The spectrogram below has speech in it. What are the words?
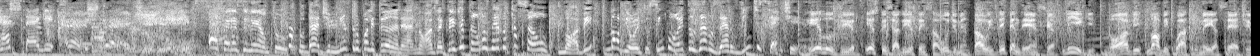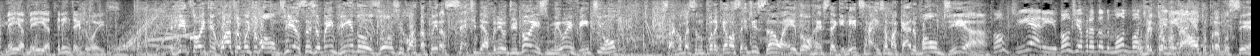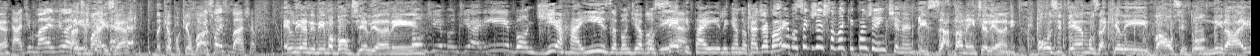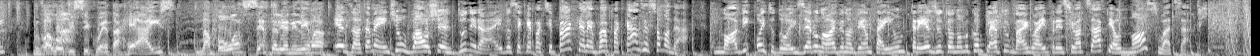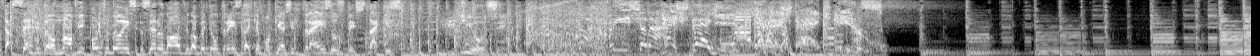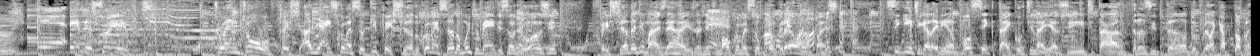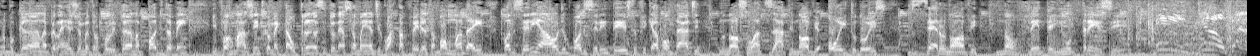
Hashtag. Hashtag. Oferecimento. Faculdade Metropolitana. Nós acreditamos na educação. 998580027. Reluzir, especialista em saúde mental e dependência. Ligue 994676632. Hits 84, muito bom dia, sejam bem-vindos. Hoje, quarta-feira, 7 de abril de 2021. Está começando por aqui a nossa edição aí do Hashtag Hits. Raiza Macário, bom dia. Bom dia, Ari. Bom dia pra todo mundo. Bom O dia, retorno tá Eliane. alto pra você, é? Tá demais, viu, Ari? Tá demais, é? Daqui a pouquinho baixo. Depois baixa. Eliane Lima, bom dia, Eliane. Bom dia, bom dia, Ari. Bom dia, Raíza. Bom dia a você dia. que tá aí ligando o rádio agora e você que já estava aqui com a gente, né? Exatamente, Eliane. Hoje temos aquele voucher do Nirai no valor de 50 reais. Na boa, certo, Eliane Lima? Exatamente, um voucher do Nirai. Você quer participar? Quer levar pra casa? É só mandar. 982099113, o teu nome completo e o bairro aí pra esse WhatsApp. É o nosso WhatsApp. Tá certo então, 982099113. Daqui a pouquinho a gente traz os destaques de hoje. Capricha na hashtag. Hashtag Hits. Taylor Swift. 22, fecha, aliás, começando, que fechando, começando muito bem a edição de hoje, fechando é demais, né, Raiz? A gente É, mal começou o mal programa, rapaz. Seguinte, galerinha, você que tá aí curtindo aí a gente, tá transitando pela capital pernambucana, pela região metropolitana, pode também informar a gente como é que tá o trânsito nessa manhã de quarta-feira, tá bom? Manda aí, pode ser em áudio, pode ser em texto, fique à vontade no nosso WhatsApp 982099113. Em alta.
